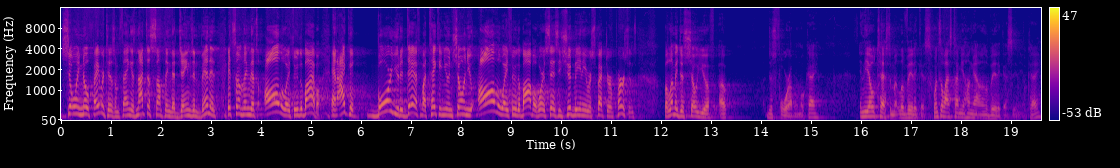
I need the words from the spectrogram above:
showing no favoritism thing is not just something that James invented, it's something that's all the way through the Bible. And I could bore you to death by taking you and showing you all the way through the Bible where it says he should be any respecter of persons. But let me just show you a, a, just four of them, okay? In the Old Testament, Leviticus. When's the last time you hung out in Leviticus? Okay?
